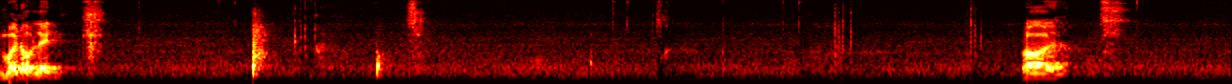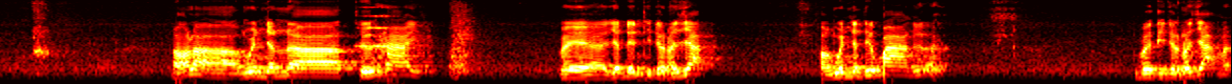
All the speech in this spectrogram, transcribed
mới nổi lên. Rồi. Đó là nguyên nhân uh, thứ hai về dẫn đến thị trường nó giảm còn nguyên nhân thứ ba nữa về thị trường nó giảm á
